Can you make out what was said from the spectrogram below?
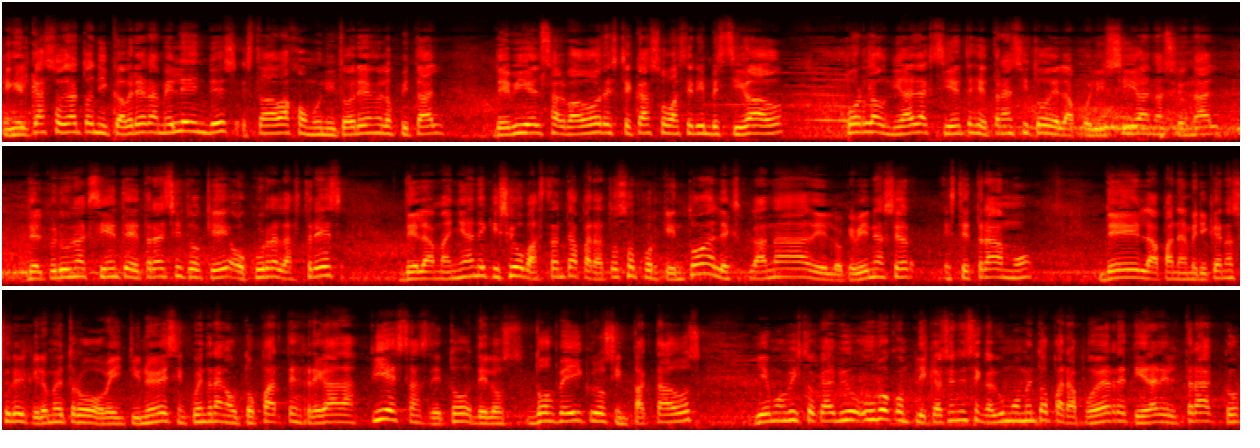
En el caso de Anthony Cabrera Meléndez, estaba bajo monitoreo en el hospital de Villa El Salvador. Este caso va a ser investigado por la unidad de accidentes de tránsito de la Policía Nacional del Perú. Un accidente de tránsito que ocurre a las 3 de la mañana y que ha sido bastante aparatoso porque en toda la explanada de lo que viene a ser este tramo de la Panamericana Sur, el kilómetro 29, se encuentran autopartes regadas, piezas de, los dos vehículos impactados y hemos visto que hubo complicaciones en algún momento para poder retirar el tracto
